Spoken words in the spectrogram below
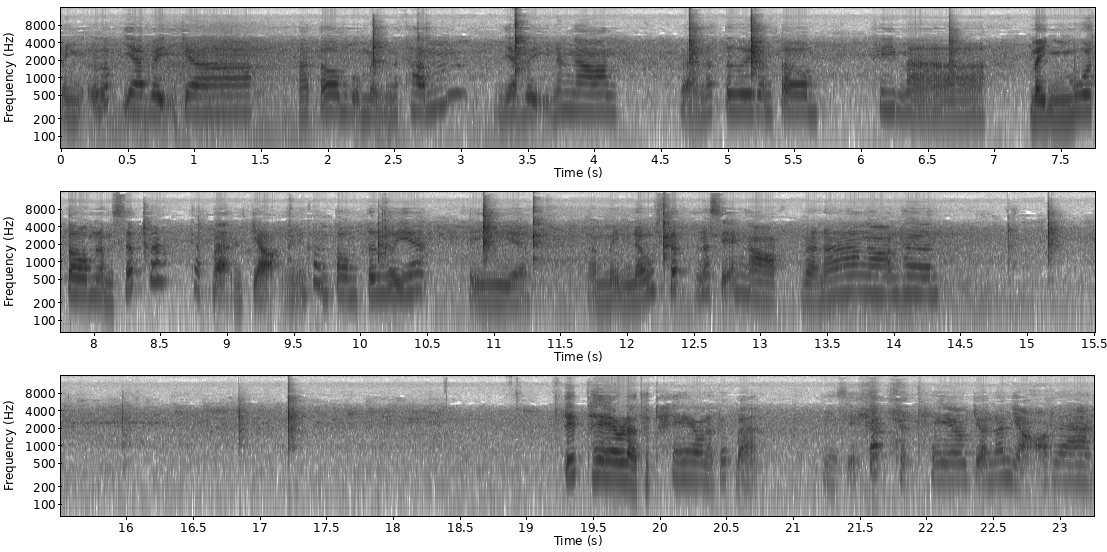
Mình ướp gia vị cho à, tôm của mình nó thấm gia vị nó ngon và nó tươi con tôm. Khi mà mình mua tôm làm súp á, các bạn chọn những con tôm tươi á, thì à, mình nấu súp nó sẽ ngọt và nó ngon hơn. Tiếp theo là thịt heo nè các bạn. Mình sẽ cắt thịt heo cho nó nhỏ ra.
